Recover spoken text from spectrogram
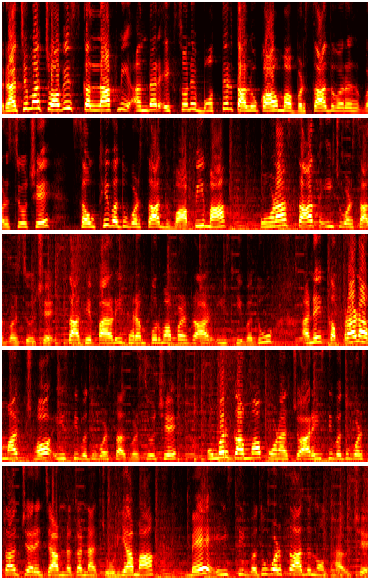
રાજ્યમાં ચોવીસ કલાકની અંદર એકસો ને બોતેર તાલુકાઓમાં વરસાદ વર- વરસ્યો છે. સૌથી વધુ વરસાદ વાપીમાં પોણા સાત ઇંચ વરસાદ વરસ્યો છે. સાથે પારડી, ધરમપુરમાં પણ ચાર ઇંચથી વધુ અને કપરાડામાં છ ઇંચથી વધુ વરસાદ વરસ્યો છે. ઉમરગામમાં પોણા ચાર ઇંચથી વધુ વરસાદ, જ્યારે જામનગરના ચોડિયામાં બે ઇંચથી વધુ વરસાદ નોંધાયો છે.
